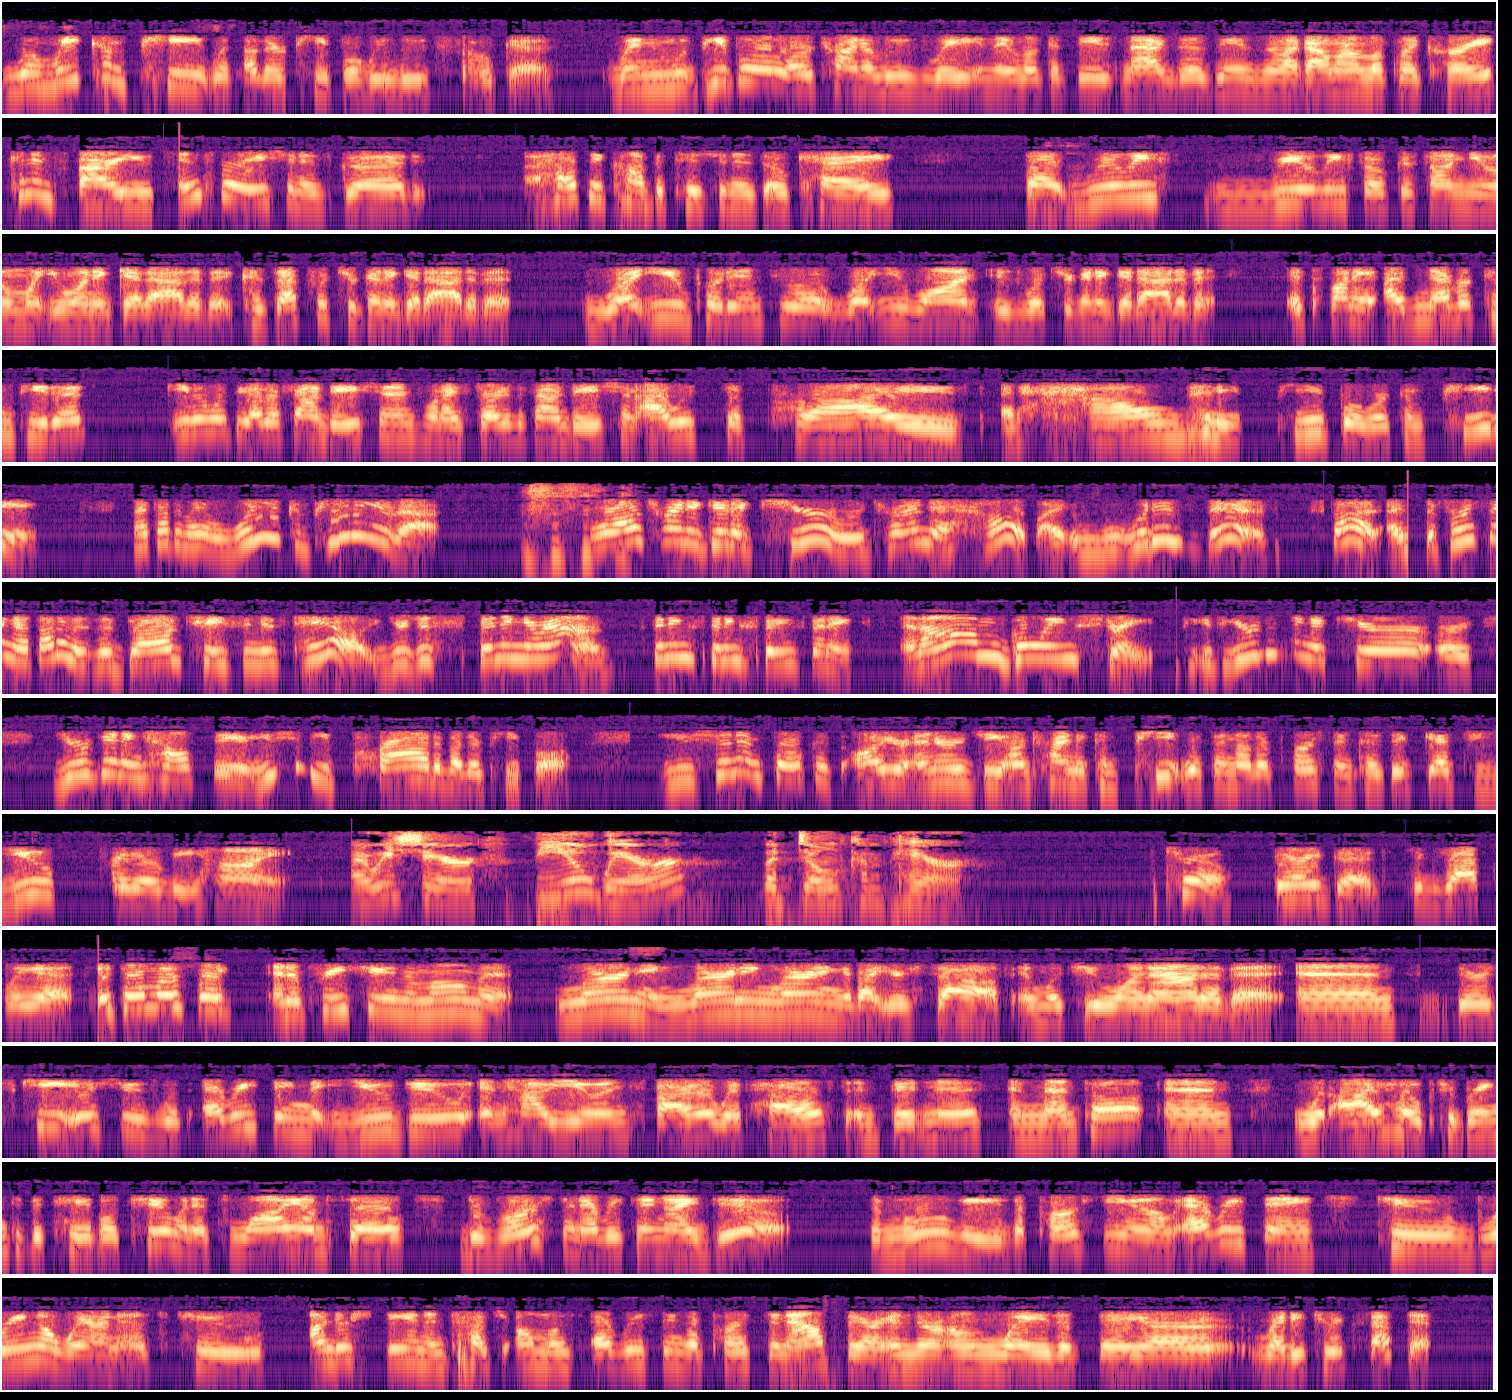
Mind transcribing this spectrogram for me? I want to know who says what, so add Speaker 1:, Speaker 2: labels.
Speaker 1: when we compete with other people, we lose focus. When people are trying to lose weight and they look at these magazines and they're like, I want to look like her, it can inspire you. Inspiration is good. A healthy competition is okay. But really, really focus on you and what you want to get out of it because that's what you're going to get out of it. What you put into it, what you want is what you're going to get out of it. It's funny, I've never competed. Even with the other foundations, when I started the foundation, I was surprised at how many people were competing. And I thought to myself, what are you competing about? We're all trying to get a cure. We're trying to help. I, what is this? Thought I, the first thing I thought of was a dog chasing his tail. You're just spinning around, spinning, spinning, spinning, spinning, and I'm going straight. If you're getting a cure or you're getting healthy, you should be proud of other people. You shouldn't focus all your energy on trying to compete with another person because it gets you further behind.
Speaker 2: I always share: be aware, but don't compare.
Speaker 1: True. Very good. It's exactly it. It's almost like an appreciating the moment, learning, learning, learning about yourself and what you want out of it. And there's key issues with everything that you do and how you inspire with health and fitness and mental and what I hope to bring to the table too. And it's why I'm so diverse in everything I do. The movie, the perfume, everything to bring awareness, to understand and touch almost every single person out there in their own way that they are ready to accept it.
